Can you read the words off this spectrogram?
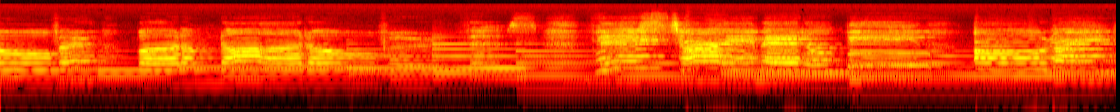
over, but I'm not over this. This time it'll be alright.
